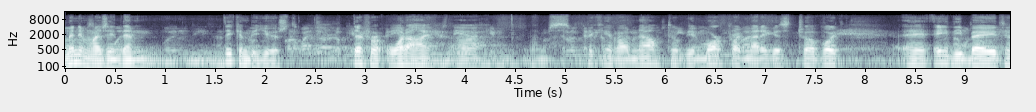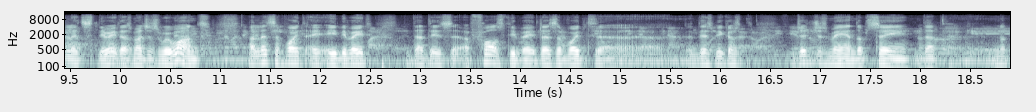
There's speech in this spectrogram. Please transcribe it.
minimizing them they can be used therefore what I uh, I'm speaking about now to be more pragmatic is to avoid a, a, debate. Let's debate as much as we want, but let's avoid a, a debate that is a false debate. Let's avoid uh, this because judges may end up saying that not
